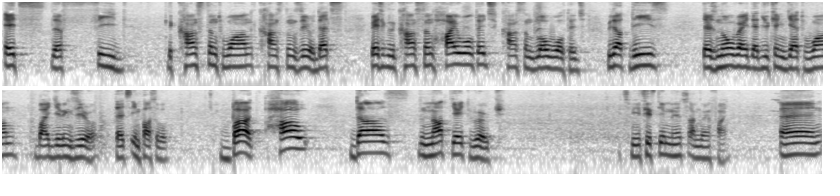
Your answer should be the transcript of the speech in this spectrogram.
It's the feed, the constant one, constant zero. That's basically constant high voltage, constant low voltage. Without these, there's no way that you can get one by giving zero. That's impossible. But how does NOT yet work? It's been 15 minutes, I'm going fine. And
